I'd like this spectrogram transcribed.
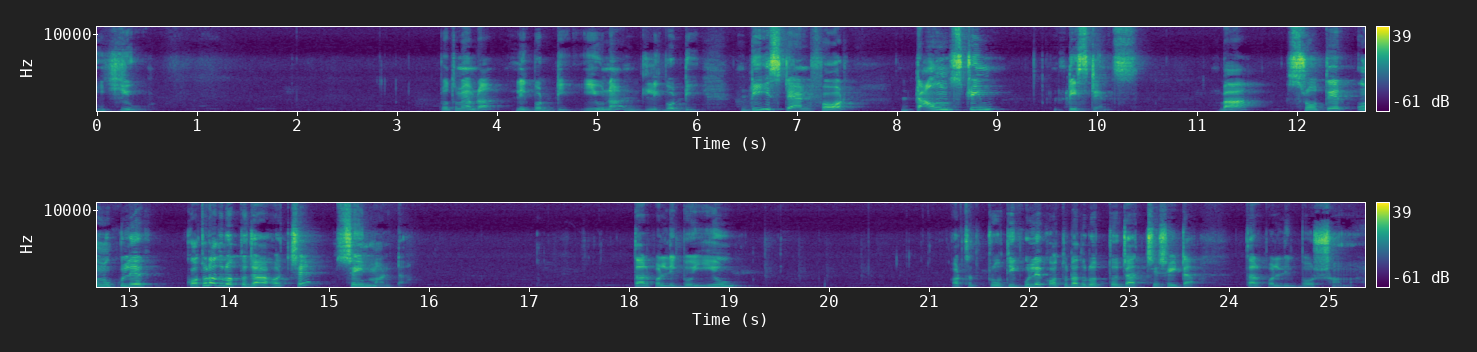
ইউ প্রথমে আমরা লিখব ডি ইউ না, লিখব D D stand for downstream distance বা স্রোতের অনুকূলে কতটা দূরত্ব যাওয়া হচ্ছে, সেই মানটা। তারপর লিখব ইউ অর্থাৎ প্রতিকূলে কতটা দূরত্ব যাচ্ছে সেইটা তারপর লিখব সময়।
